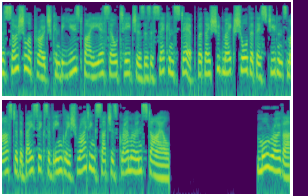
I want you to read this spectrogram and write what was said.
The social approach can be used by ESL teachers as a second step but they should make sure that their students master the basics of English writing such as grammar and style. Moreover,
